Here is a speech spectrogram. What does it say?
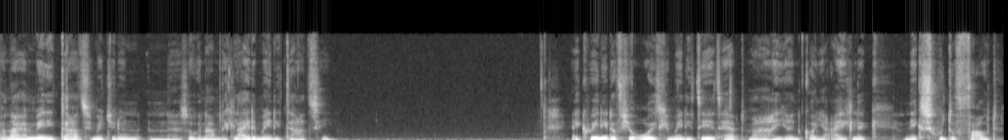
vandaag een meditatie met je doen, een uh, zogenaamde glijdenmeditatie. Ik weet niet of je ooit gemediteerd hebt, maar hierin kan je eigenlijk niks goed of fout doen.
